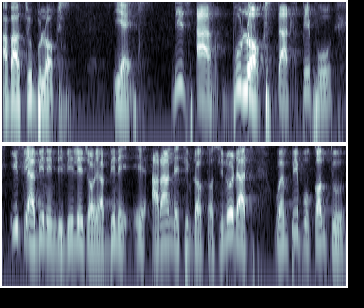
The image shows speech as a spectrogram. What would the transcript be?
about two bullocks? Yes. These are bullocks that people, if you have been in the village or you have been a, a, around native doctors, you know that when people come to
